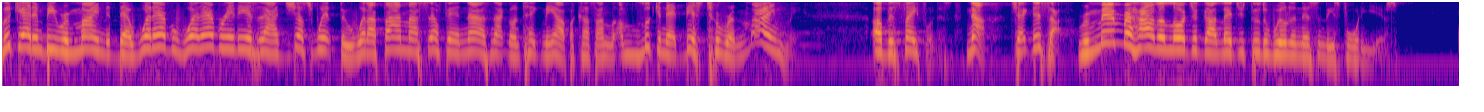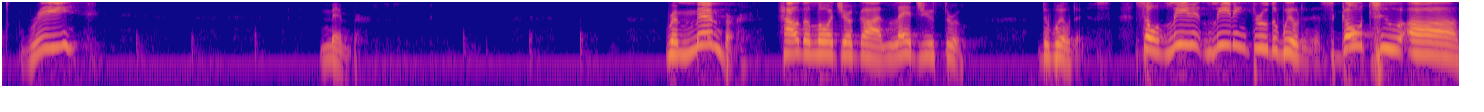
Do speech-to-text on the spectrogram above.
Look at and be reminded that whatever, whatever it is that I just went through, what I find myself in now is not going to take me out because I'm, I'm looking at this to remind me of his faithfulness. Now, check this out. Remember how the Lord your God led you through the wilderness in these 40 years. Remember. Remember how the Lord your God led you through the wilderness. So, lead, leading through the wilderness, go to. Uh,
